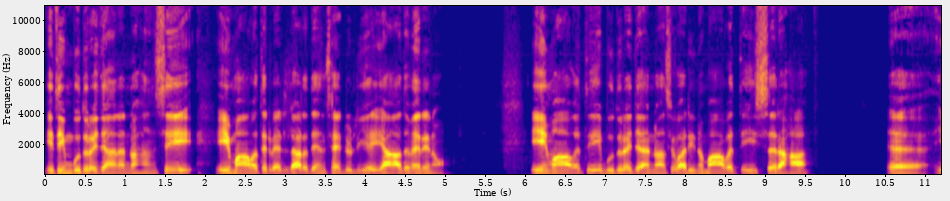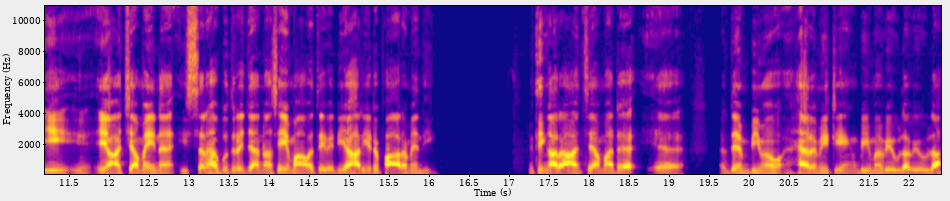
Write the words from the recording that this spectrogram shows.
ඉතින් බුදුරජාණන් වහන්සේ ඒ මාවතට වැඩිලා අර දැන් සැඩුලිය එයා අද මැරෙනවා. ඒ මාවතේ බුදුරජාණන් වහන්සේ වඩින මාවතේ ඉස්සරහා ඒ ඒ ආච්චියම එන ඉස්සරහා බුදුරජාණන් වහන්සේ මේ මාවතේ වැඩියා හරියට පාර මැදින්. ඉතින් අර ආච්චියමට දැන් බිම හැරමිටියෙන් බිම වෙවුලා වෙවුලා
